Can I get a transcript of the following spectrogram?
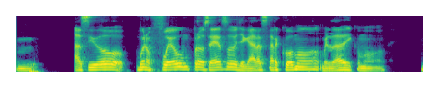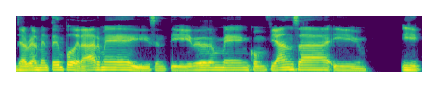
mm, ha sido, bueno, fue un proceso llegar a estar cómodo, ¿verdad? Y como ya realmente empoderarme y sentirme en confianza y, y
